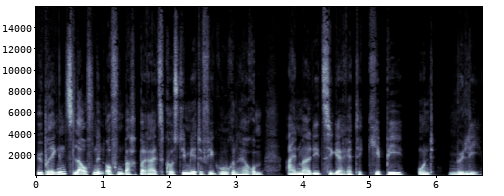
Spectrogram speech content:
Übrigens laufen in Offenbach bereits kostümierte Figuren herum. Einmal die Zigarette Kippi und Mülli.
